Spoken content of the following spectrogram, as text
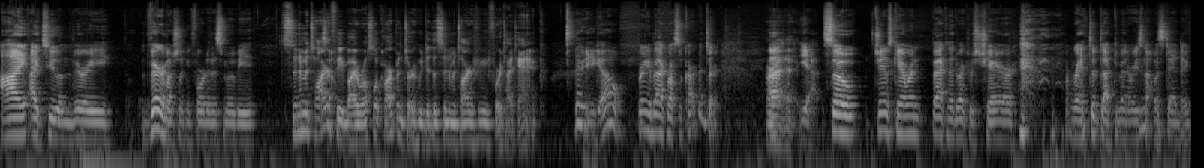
I, I too am very, very much looking forward to this movie. Cinematography so. by Russell Carpenter, who did the cinematography for Titanic. There you go. Bringing back Russell Carpenter. All right. Uh, yeah. So James Cameron back in the director's chair, random documentaries notwithstanding,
